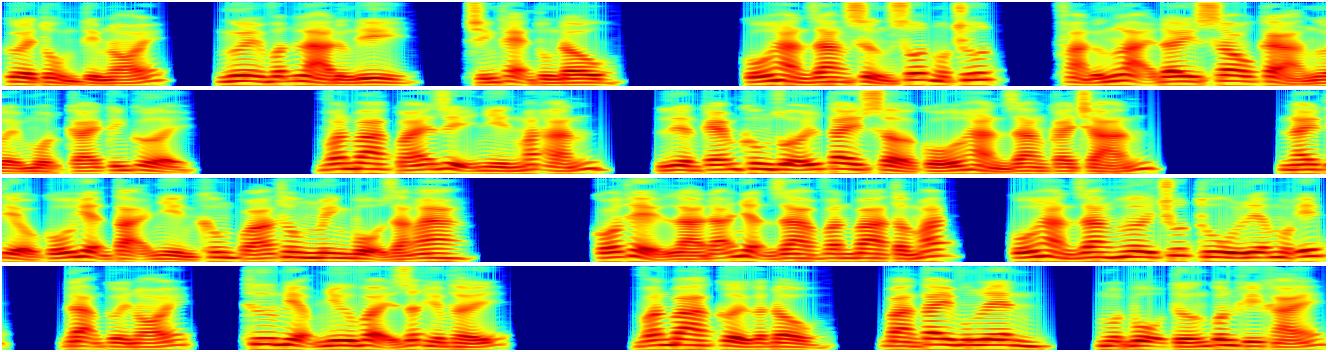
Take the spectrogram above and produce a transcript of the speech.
cười tủm tìm nói, ngươi vẫn là đừng đi, chính thẹn thùng đâu. Cố hàn giang sửng sốt một chút, phản ứng lại đây sau cả người một cái kính cười. Văn ba quái dị nhìn mắt hắn, liền kém không rỗi tay sở cố hàn giang cái chán. Nay tiểu cố hiện tại nhìn không quá thông minh bộ dáng A. Có thể là đã nhận ra văn ba tầm mắt, cố hàn giang hơi chút thu liễm một ít, đạm cười nói, thư niệm như vậy rất hiếm thấy. Văn ba cười gật đầu, bàn tay vung lên, một bộ tướng quân khí khái,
